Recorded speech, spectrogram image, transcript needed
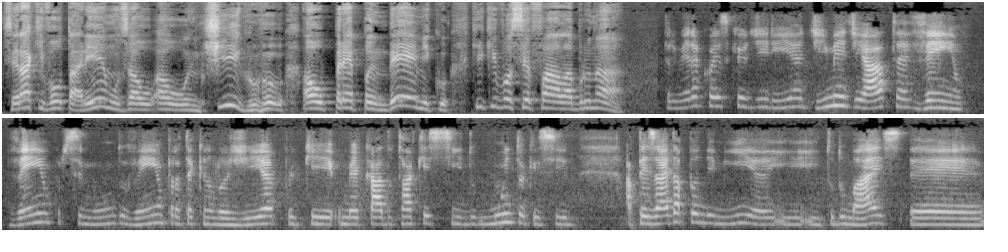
será que voltaremos ao, ao antigo, ao pré-pandêmico? O que, que você fala, Bruna? Primeira coisa que eu diria de imediato é venham. Venham para esse mundo, venham para a tecnologia, porque o mercado está aquecido, muito aquecido. Apesar da pandemia e, e tudo mais, é,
